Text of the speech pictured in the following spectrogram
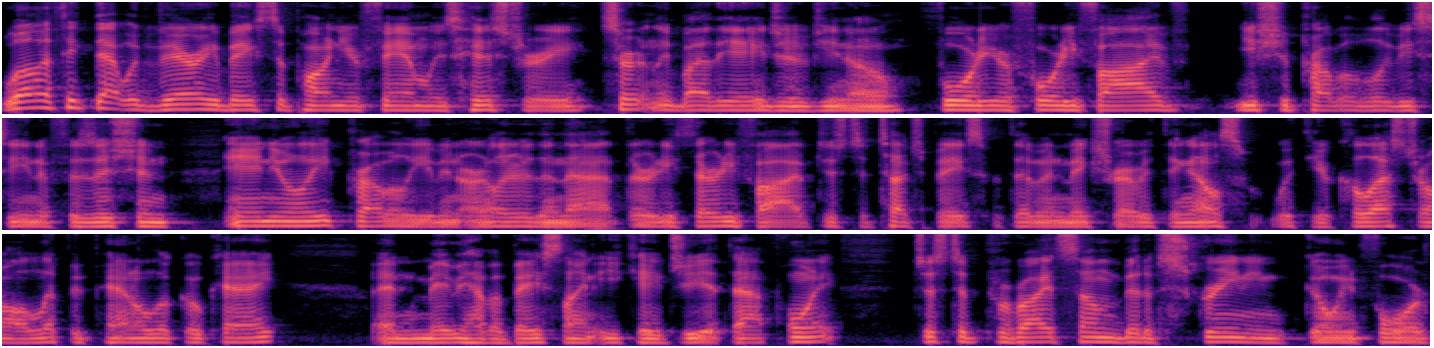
Well, I think that would vary based upon your family's history. Certainly by the age of, you know, 40 or 45, you should probably be seeing a physician annually, probably even earlier than that, 30, 35, just to touch base with them and make sure everything else with your cholesterol lipid panel look okay and maybe have a baseline EKG at that point just to provide some bit of screening going forward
